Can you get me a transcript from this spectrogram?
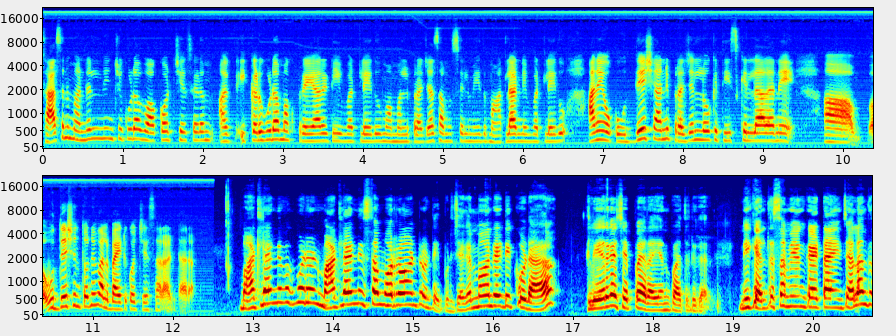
శాసన మండలి నుంచి కూడా వాకౌట్ చేసడం ఇక్కడ కూడా మాకు ప్రయారిటీ ఇవ్వట్లేదు మమ్మల్ని ప్రజా సమస్యల మీద మాట్లాడనివ్వట్లేదు అనే ఒక ఉద్దేశాన్ని ప్రజల్లోకి తీసుకెళ్ళాలనే ఉద్దేశంతోనే వాళ్ళు బయటకు వచ్చేసారంటారా? మాట్లాడనివ్వకపోవడం మాట్లాడినిస్తాం మొర్రో అంటుంటే. ఇప్పుడు జగన్మోహన్ రెడ్డి కూడా క్లియర్గా చెప్పారు అయ్యన్ పాత్రుడు గారు నీకు ఎంత సమయం కేటాయించాలో అంత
